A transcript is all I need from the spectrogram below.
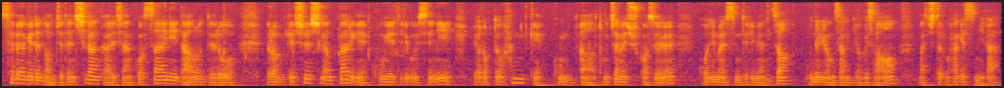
새벽에든 언제든 시간 가리지 않고 사인이 나오는 대로 여러분께 실시간 빠르게 공유해드리고 있으니 여러분도 함께 공, 아, 동참해 주실 것을 권유 말씀드리면서 오늘 영상 여기서 마치도록 하겠습니다.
